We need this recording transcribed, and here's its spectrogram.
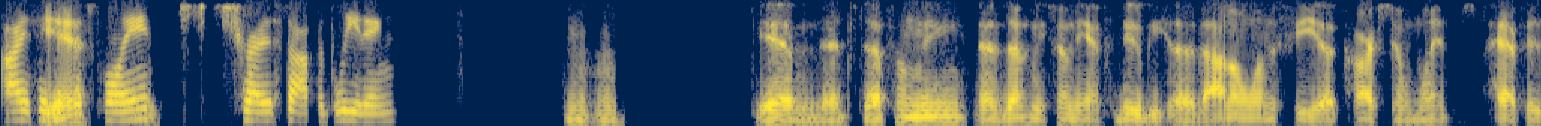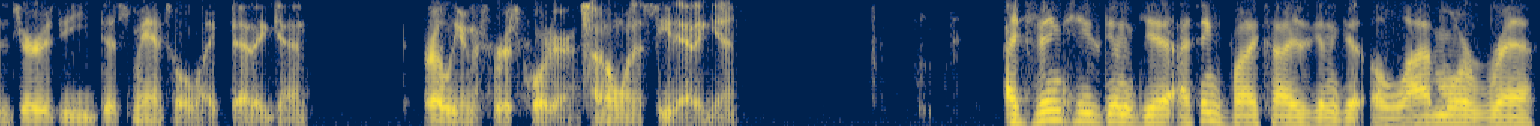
I think Yeah. at this point, try to stop the bleeding. Mhm. Yeah, that's definitely that's definitely something they have to do because I don't want to see a Carson Wentz have his jersey dismantled like that again early in the first quarter. I don't want to see that again. I think he's going to get. I think Vaitai is going to get a lot more reps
